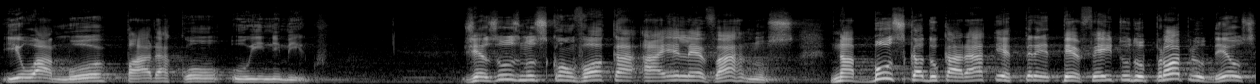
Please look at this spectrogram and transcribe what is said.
e o amor para com o inimigo. Jesus nos convoca a elevar-nos na busca do caráter perfeito do próprio Deus,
